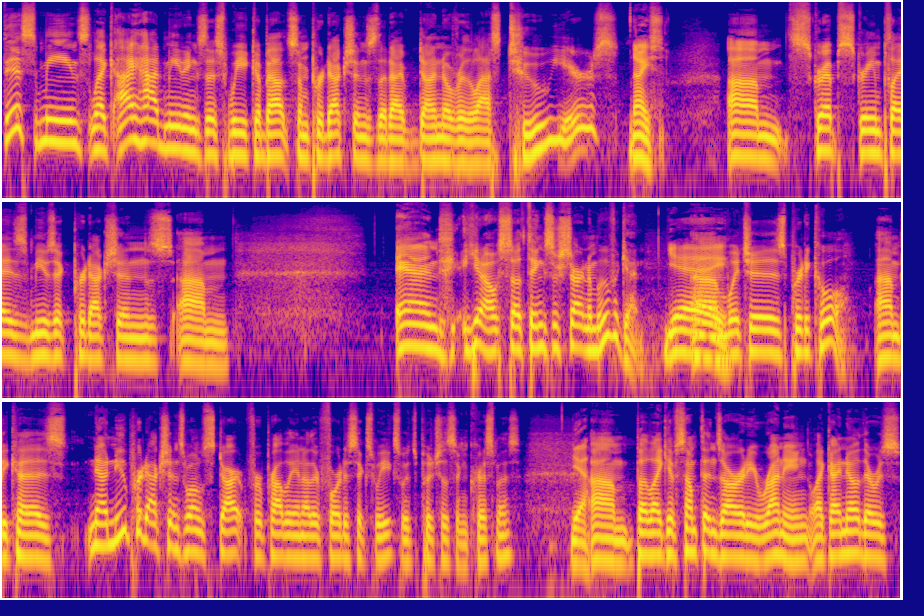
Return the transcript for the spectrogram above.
this means, like, I had meetings this week about some productions that I've done over the last two years Nice. scripts, screenplays, music productions. Um, and, you know, so things are starting to move again. Yeah, Um, which is pretty cool um, because now new productions won't start for probably another four to six weeks, which puts us in Christmas. Yeah. Um, but like if something's already running, like I know there was,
